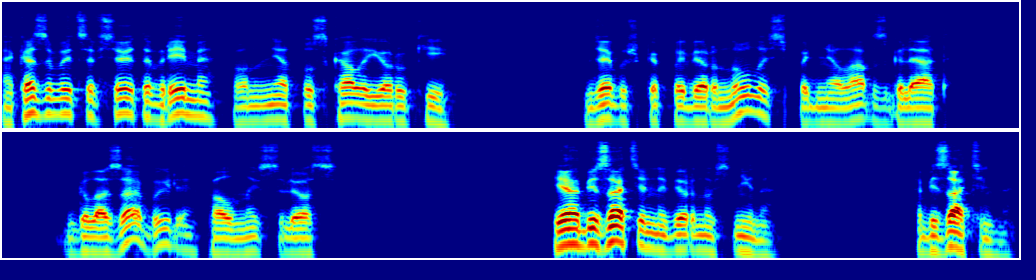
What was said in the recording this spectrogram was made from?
Оказывается, все это время он не отпускал ее руки. Девушка повернулась, подняла взгляд. Глаза были полны слез. Я обязательно вернусь, Нина. Обязательно.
